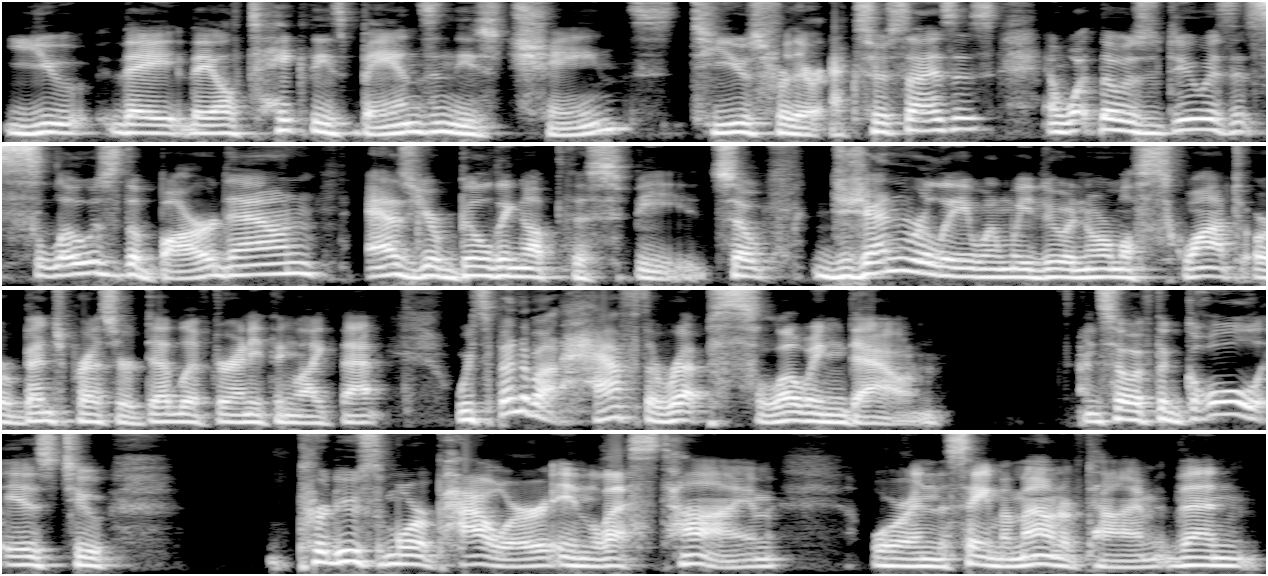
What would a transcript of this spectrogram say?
you they they'll take these bands and these chains to use for their exercises, and what those do is it slows the bar down as you're building up the speed. So generally, when we do a normal squat or bench press or deadlift or anything like that, we spend about half the reps slowing down. And so if the goal is to produce more power in less time, or in the same amount of time, then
